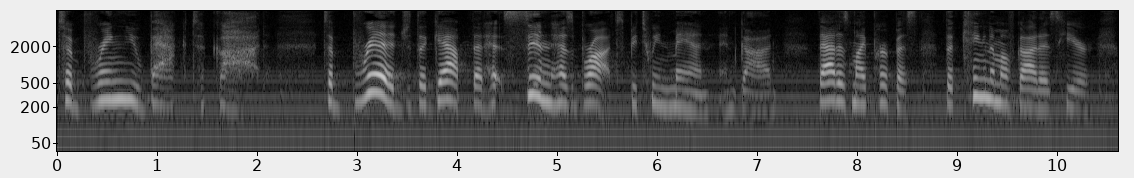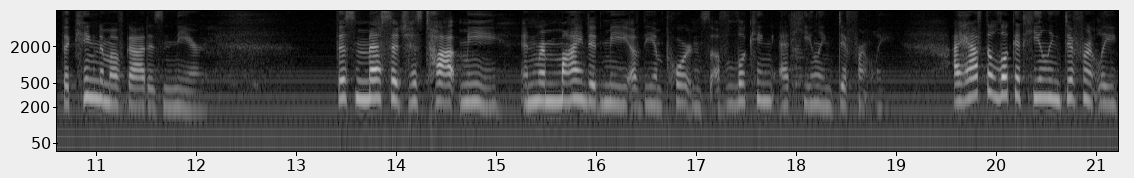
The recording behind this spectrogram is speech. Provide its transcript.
to bring you back to God, to bridge the gap that sin has brought between man and God. That is my purpose. The kingdom of God is here, the kingdom of God is near. This message has taught me and reminded me of the importance of looking at healing differently. I have to look at healing differently.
